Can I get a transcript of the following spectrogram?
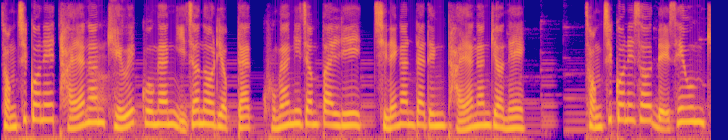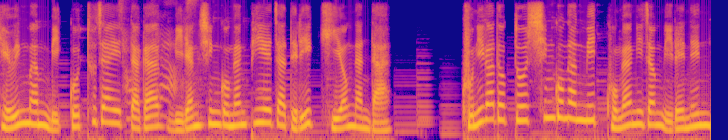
정치권의 다양한 계획 공항 이전 어렵다, 공항 이전 빨리 진행한다 등 다양한 견해. 정치권에서 내세운 계획만 믿고 투자했다가 밀양 신공항 피해자들이 기억난다. 군의가덕도 신공항 및 공항 이전 미래는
